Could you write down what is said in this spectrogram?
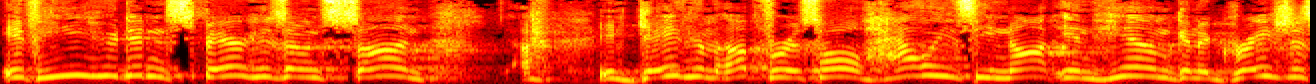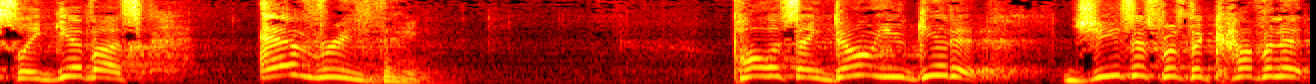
If he who didn't spare his own son uh, and gave him up for us all, how is he not in him going to graciously give us everything. Paul is saying, don't you get it? Jesus was the covenant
